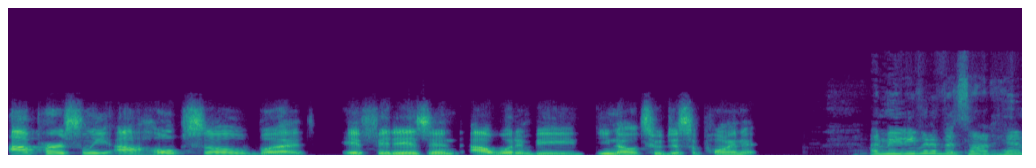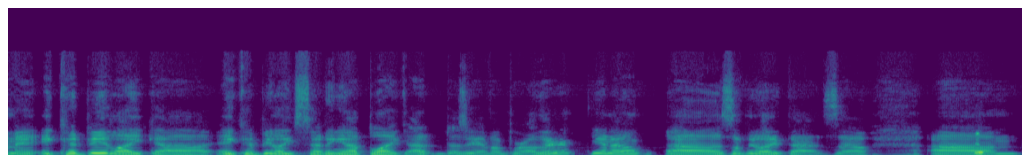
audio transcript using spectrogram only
I personally I hope so, but if it isn't, I wouldn't be you know too disappointed. I mean, even if it's not him, it, it could be like uh, it could be like setting up like uh, does he have a brother? You know, uh, something like that. So, um,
